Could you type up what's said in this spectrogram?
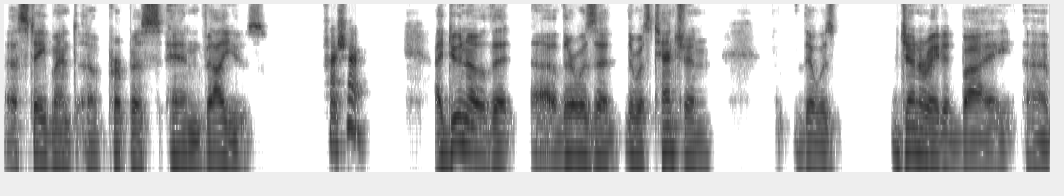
a statement of purpose and values. For sure. I do know that uh, there was a there was tension there was generated by uh,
